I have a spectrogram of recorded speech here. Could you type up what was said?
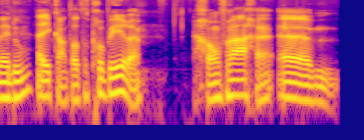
mee doen? Ja, je kan het altijd proberen. Gewoon vragen. Um,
